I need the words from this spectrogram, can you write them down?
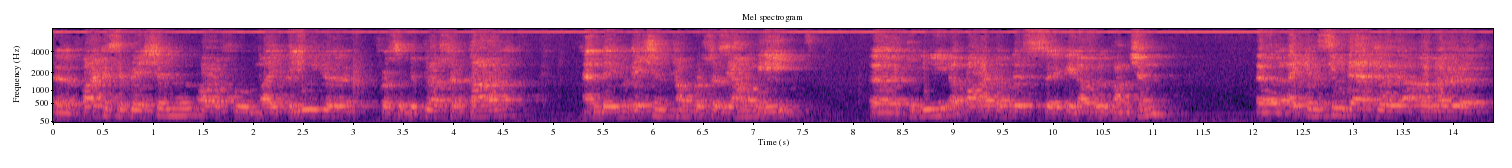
uh, participation of my colleague uh, Professor Biplab Sarkar and the invitation from Professor Xiaohang Li uh, to be a part of this inaugural function. Uh, I can see that uh, our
